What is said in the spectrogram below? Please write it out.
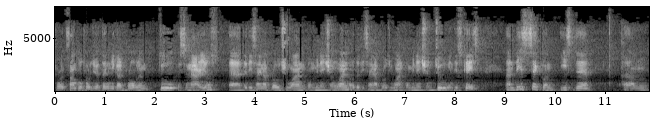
for example, for geotechnical problem, two scenarios, uh, the design approach one, combination one, or the design approach one, combination two in this case. And this second is the, um,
